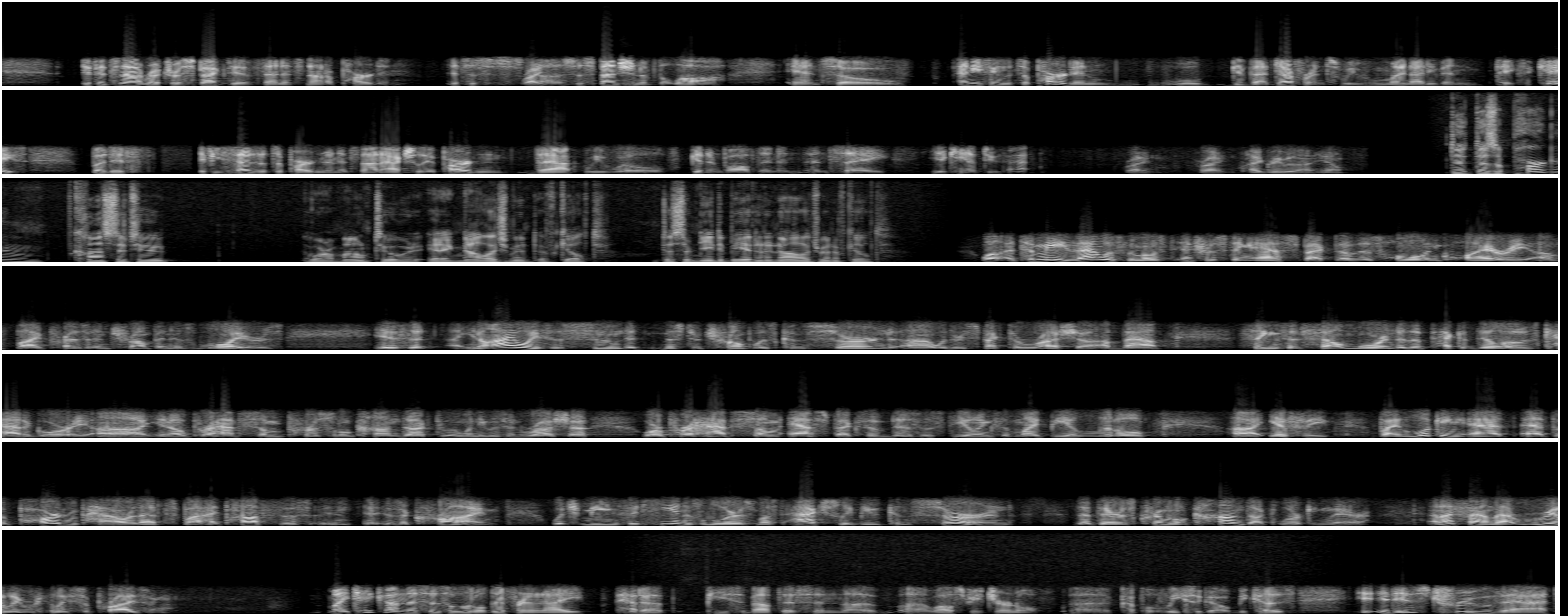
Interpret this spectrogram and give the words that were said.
if it's not retrospective, then it's not a pardon. It's a right. uh, suspension of the law. And so anything that's a pardon we'll give that deference. We might not even take the case. But if if he says it's a pardon and it's not actually a pardon, that we will get involved in and, and say you can't do that. Right, right. I agree with that. Yeah. does a pardon constitute or amount to an acknowledgement of guilt? Does there need to be an acknowledgement of guilt? Well, to me, that was the most interesting aspect of this whole inquiry of by President Trump and his lawyers. Is that you know I always assumed that Mr. Trump was concerned uh, with respect to Russia about things that fell more into the peccadillos category. Uh, you know, perhaps some personal conduct when he was in Russia, or perhaps some aspects of business dealings that might be a little uh, iffy. By looking at, at the pardon power, that's by hypothesis, is a crime, which means that he and his lawyers must actually be concerned that there is criminal conduct lurking there. And I found that really, really surprising. My take on this is a little different, and I had a piece about this in the uh, Wall Street Journal uh, a couple of weeks ago because it is true that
